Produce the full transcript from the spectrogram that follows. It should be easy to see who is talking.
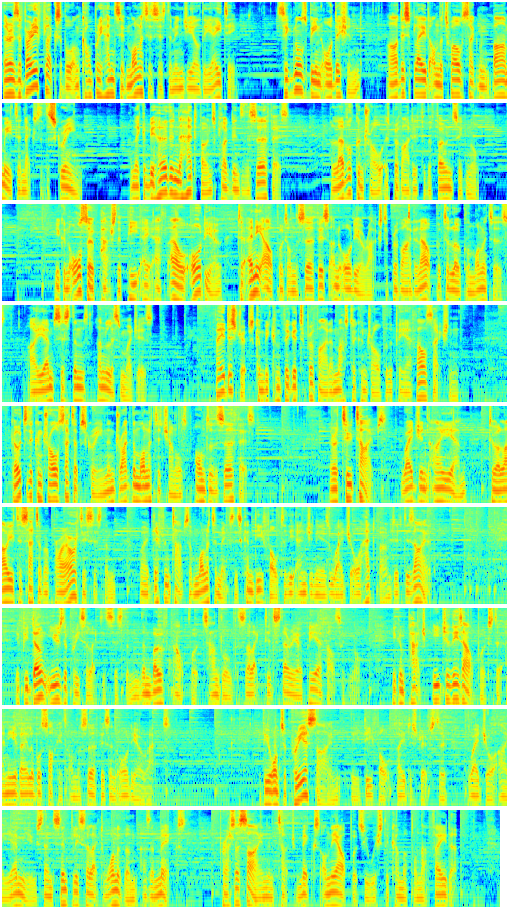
Speaker 1: There is a very flexible and comprehensive monitor system in GLD80. Signals being auditioned are displayed on the 12 segment bar meter next to the screen, and they can be heard in the headphones plugged into the surface. A level control is provided for the phone signal. You can also patch the PAFL audio to any output on the surface and audio racks to provide an output to local monitors, IEM systems and listen wedges. Fader strips can be configured to provide a master control for the PFL section, Go to the control setup screen and drag the monitor channels onto the surface. There are two types, wedge and IEM, to allow you to set up a priority system where different types of monitor mixes can default to the engineer's wedge or headphones if desired. If you don't use the pre-selected system, then both outputs handle the selected stereo PFL signal. You can patch each of these outputs to any available socket on the surface and audio racks. If you want to pre-assign the default fader strips to wedge or IEM use, then simply select one of them as a mix. Press assign and touch mix on the outputs you wish to come up on that fader.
